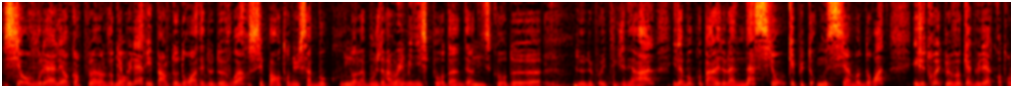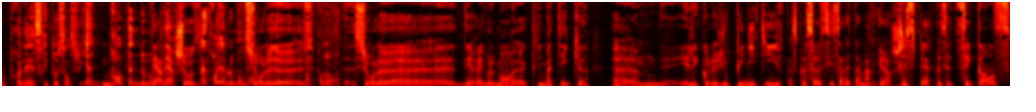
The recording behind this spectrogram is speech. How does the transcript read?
si on voulait aller encore plus loin dans le vocabulaire, il parle de droite et de devoir. Je n'ai pas entendu ça beaucoup dans la bouche d'un ah Premier ministre pour d'un mm. discours de, de, de, politique générale. Il a beaucoup parlé de la nation, qui est plutôt mm. aussi un mot de droite. Et j'ai trouvé que le vocabulaire, quand on le prenait stricto sensu, il y a une mm. trentaine de mots. Dernière chose. Incroyablement de Sur le, sur le euh, dérèglement euh, climatique. Euh, et l'écologie punitive, parce que ça aussi, ça va être un marqueur. J'espère que cette séquence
